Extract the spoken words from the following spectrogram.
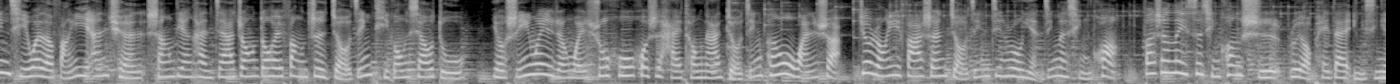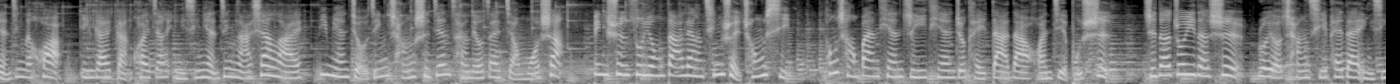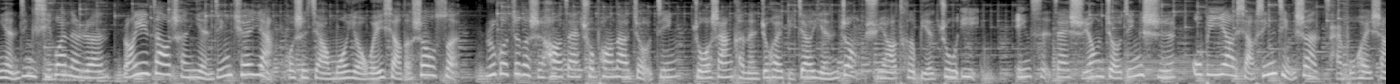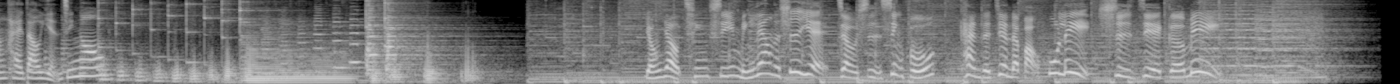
近期为了防疫安全，商店和家中都会放置酒精提供消毒。有时因为人为疏忽，或是孩童拿酒精喷雾玩耍，就容易发生酒精进入眼睛的情况。发生类似情况时，若有佩戴隐形眼镜的话，应该赶快将隐形眼镜拿下来，避免酒精长时间残留在角膜上，并迅速用大量清水冲洗，通常半天至一天就可以大大缓解不适。值得注意的是，若有长期佩戴隐形眼镜习惯的人，容易造成眼睛缺氧或是角膜有微小的受损。如果这个时候再触碰到酒精，灼伤可能就会比较严重，需要特别注意。因此，在使用酒精时，务必要小心谨慎，才不会伤害到眼睛哦。拥有清晰明亮的视野就是幸福，看得见的保护力，世界革命。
